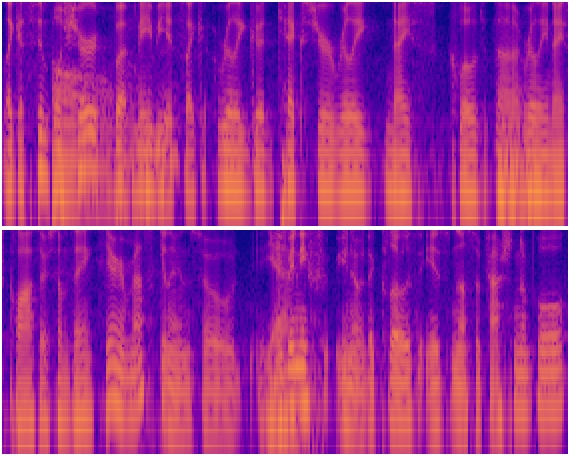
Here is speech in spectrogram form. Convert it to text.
like a simple shirt, but maybe it's like really good texture, really nice cloth, uh, really nice cloth or something. they're masculine, so Yeah. even if, you know, the cloth is not so fashionable,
